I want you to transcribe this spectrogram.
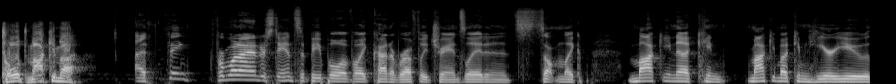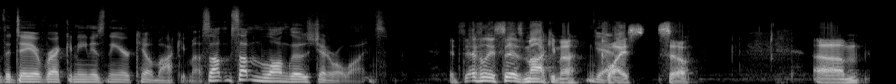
Tod Makima. I think, from what I understand, some people have like kind of roughly translated, and it's something like Makina can Makima can hear you. The day of reckoning is near. Kill Makima. Something something along those general lines. It definitely says Makima yeah. twice. So, um,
